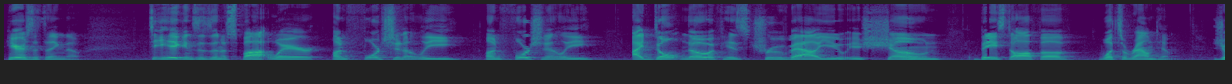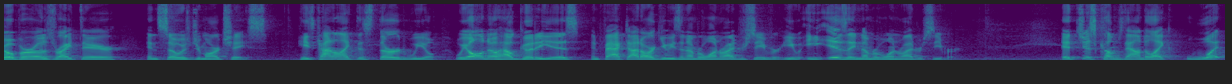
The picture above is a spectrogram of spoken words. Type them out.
Here's the thing, though. Tee Higgins is in a spot where, unfortunately, unfortunately, I don't know if his true value is shown based off of what's around him. Joe Burrow's right there, and so is Ja'Marr Chase. He's kind of like this third wheel. We all know how good he is. In fact, I'd argue he's a number one wide receiver. He, he is a number one wide receiver. It just comes down to like what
